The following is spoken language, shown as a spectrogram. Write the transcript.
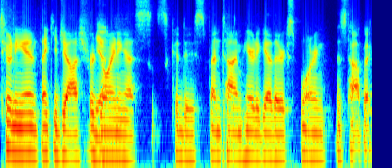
tuning in. Thank you, Josh, for Yeah. joining us. It's good to spend time here together exploring this topic.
